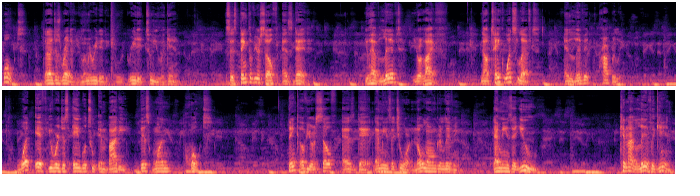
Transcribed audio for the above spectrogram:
quote that I just read of you. Let me read it read it to you again. It says, "Think of yourself as dead. You have lived your life. Now take what's left and live it properly. What if you were just able to embody this one quote? Think of yourself as dead. That means that you are no longer living. That means that you cannot live again.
